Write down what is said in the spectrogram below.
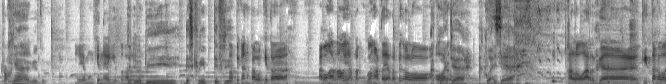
rohnya gitu. ya mungkin ya gitu Jadi ya. lebih deskriptif sih. tapi kan kalau kita aku nggak tahu ya tapi gue nggak tahu ya tapi kalau Aku war- aja, aku aja. kalau warga kita kalau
